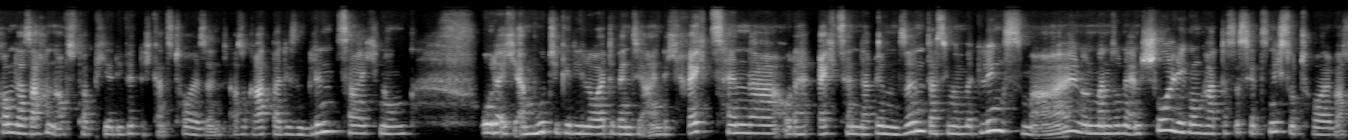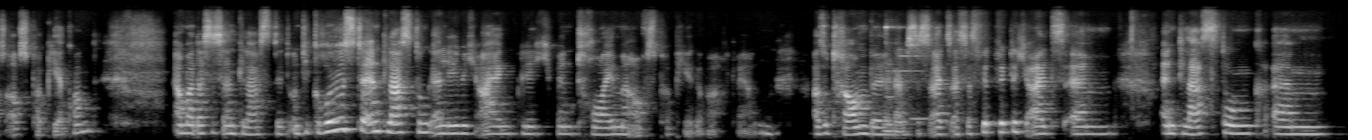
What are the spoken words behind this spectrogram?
kommen da Sachen aufs Papier, die wirklich ganz toll sind. Also gerade bei diesen Blindzeichnungen oder ich ermutige die Leute, wenn sie eigentlich Rechtshänder oder Rechtshänderinnen sind, dass sie mal mit links malen und man so eine Entschuldigung hat, das ist jetzt nicht so toll, was aufs Papier kommt. Aber das ist entlastet. Und die größte Entlastung erlebe ich eigentlich, wenn Träume aufs Papier gebracht werden. Also Traumbilder. Das, ist als, also das wird wirklich als ähm, Entlastung ähm,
